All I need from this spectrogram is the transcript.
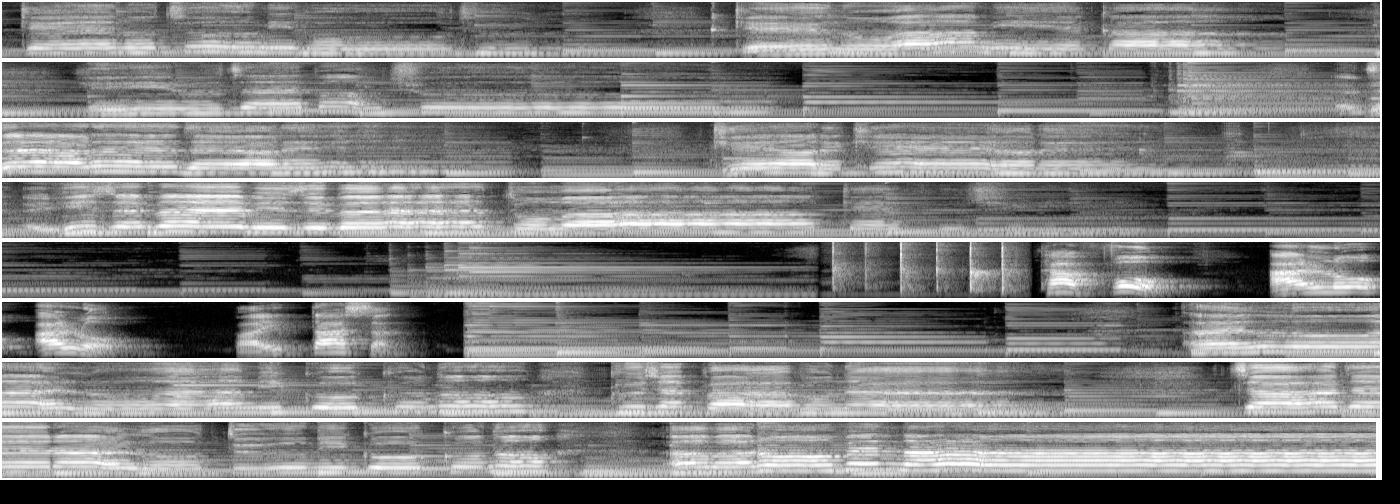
けの罪を取るけの網へかいるでばんちゅうであれであれけあれけあれいぜべみぜべとまけ Cafo. Aló, aló. By t a r a n Aló, aló, a mi coco no, cuya pavona. c a d e r a l o tú mi coco no, amaro venar.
